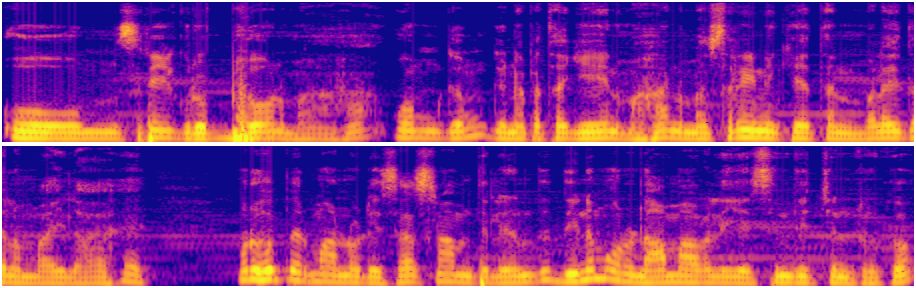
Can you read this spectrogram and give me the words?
ஓம் ஸ்ரீ குருப்பியோ நம ஓம் கம் கணபதயே நம நம்ம ஸ்ரீநிகேதன் வலைதளம் வாயிலாக முருகப்பெருமானுடைய சஸ்நாமத்திலிருந்து தினம் ஒரு நாமாவளியை சிந்திச்சுட்டுருக்கோம்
